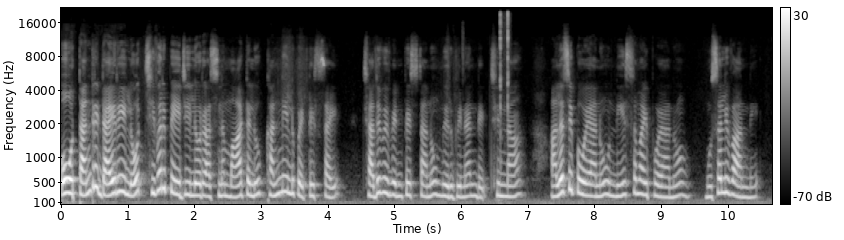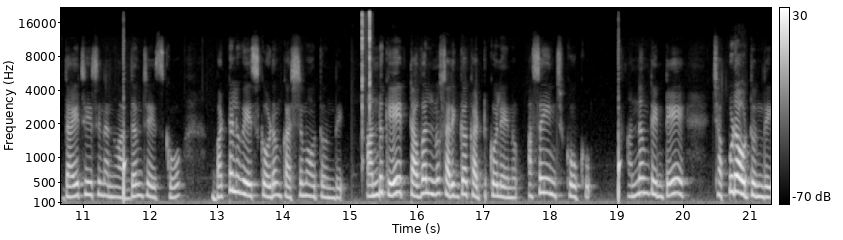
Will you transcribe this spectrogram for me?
ఓ తండ్రి డైరీలో చివరి పేజీలో రాసిన మాటలు కన్నీళ్ళు పెట్టిస్తాయి. చదివి వినిపిస్తాను మీరు వినండి. చిన్న అలసిపోయాను నీసమైపోయాను ముసలివాణ్ణి. దయచేసి నన్ను అర్థం చేసుకో. బట్టలు వేసుకోవడం కష్టమవుతుంది. అందుకే టవల్ను సరిగ్గా కట్టుకోలేను. అసహించుకోకు. అన్నం తింటే చప్పుడు అవుతుంది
